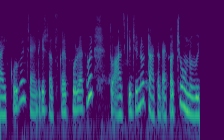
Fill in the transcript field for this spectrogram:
লাইক করবেন চ্যানেলটিকে সাবস্ক্রাইব করে রাখবেন। তো আজকের জন্য টাটা, দেখা হচ্ছে অন্য ভিডিও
